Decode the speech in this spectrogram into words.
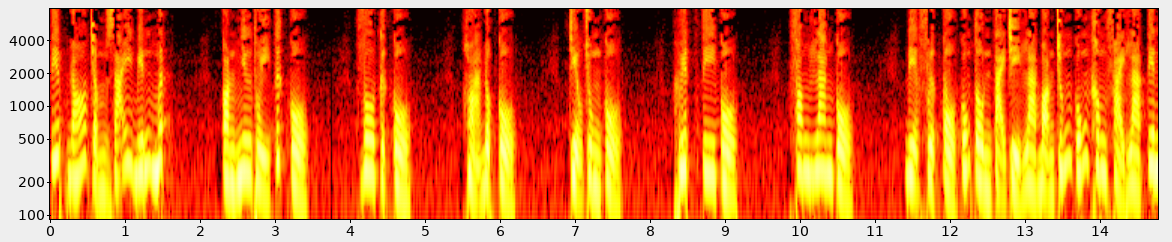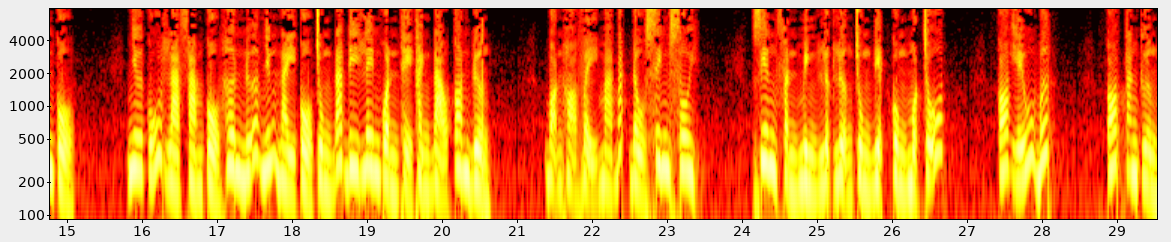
tiếp đó chậm rãi biến mất, còn như thủy tức cổ, vô cực cổ, hỏa độc cổ, triệu trùng cổ, huyết ti cổ, phong lang cổ, địa phược cổ cũng tồn tại chỉ là bọn chúng cũng không phải là tiên cổ, như cũ là phàm cổ hơn nữa những này cổ trùng đã đi lên quần thể thành đạo con đường. bọn họ vậy mà bắt đầu sinh sôi. riêng phần mình lực lượng trùng điệp cùng một chỗ. có yếu bớt, có tăng cường,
